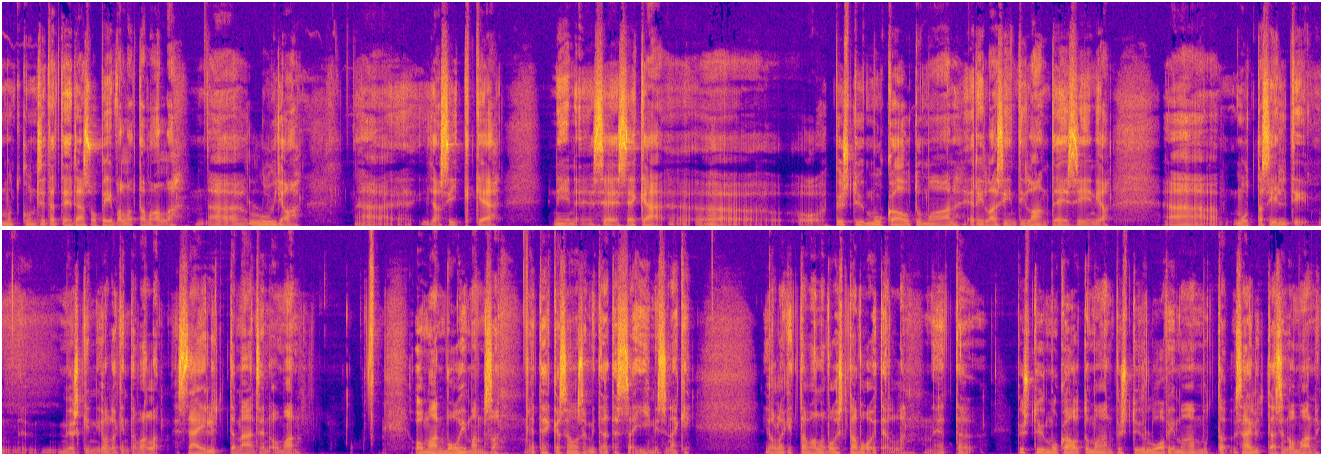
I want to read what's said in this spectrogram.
Mutta kun sitä tehdään sopivalla tavalla ää, luja ja sitkeä, niin se sekä pystyy mukautumaan erilaisiin tilanteisiin, ja, ää, mutta silti myöskin jollakin tavalla säilyttämään sen oman, oman voimansa. Et ehkä se on se, mitä tässä ihmisenäkin jollakin tavalla voisi tavoitella, että pystyy mukautumaan, pystyy luovimaan, mutta säilyttää sen oman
